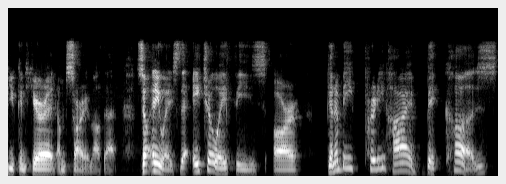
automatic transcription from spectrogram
you can hear it, I'm sorry about that. So, anyways, the HOA fees are going to be pretty high because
